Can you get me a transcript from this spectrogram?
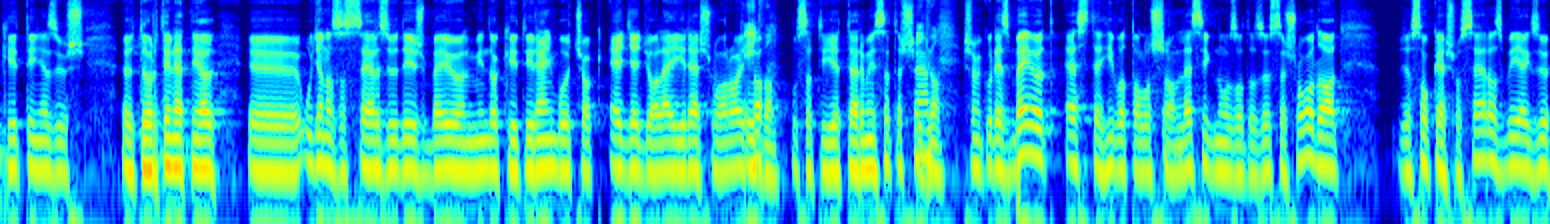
két tényezős történetnél ö, ugyanaz a szerződés bejön mind a két irányból, csak egy-egy aláírás van rajta, Így van. plusz a tiéd természetesen. Így van. És amikor ez bejött, ezt te hivatalosan leszignózod az összes oldalt, ugye a szokásos száraz bélyegző,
